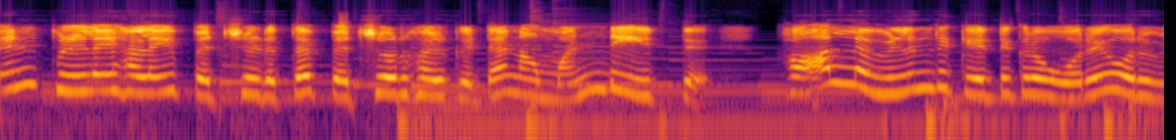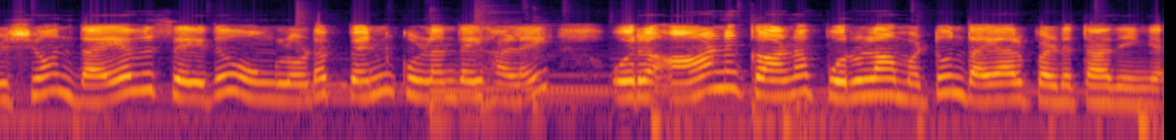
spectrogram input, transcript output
பெண் பிள்ளைகளை பெற்றெடுத்த பெற்றோர்கள் கிட்ட நான் மண்டியிட்டு காலில் விழுந்து கேட்டுக்கிற ஒரே ஒரு விஷயம் தயவு செய்து உங்களோட பெண் குழந்தைகளை ஒரு ஆணுக்கான பொருளாக மட்டும் தயார்படுத்தாதீங்க.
